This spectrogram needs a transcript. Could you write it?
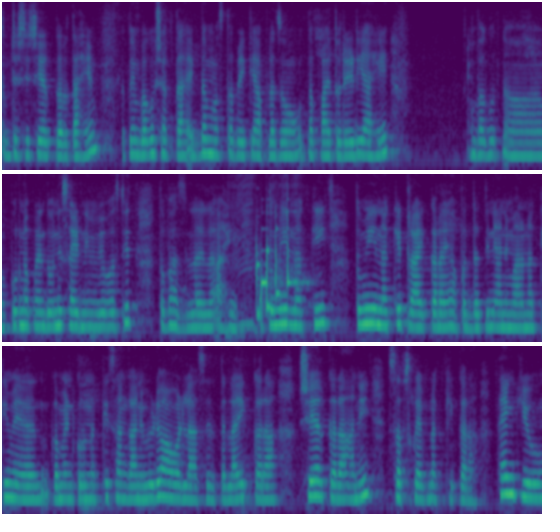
तुमच्याशी शेअर करत आहे. तर तुम्ही बघू शकता एकदम मस्तपैकी आपला जो उत्तप्पा आहे तो रेडी आहे. बघू पूर्णपणे दोन्ही साईडनी मी व्यवस्थित तो भाजलेला आहे. तुम्ही नक्की तुम्ही नक्की ट्राय करा ह्या पद्धतीने आणि मला नक्की मे कमेंट करून नक्की सांगा. आणि व्हिडिओ आवडला असेल तर लाईक करा शेअर करा आणि सबस्क्राईब नक्की करा. थँक्यू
